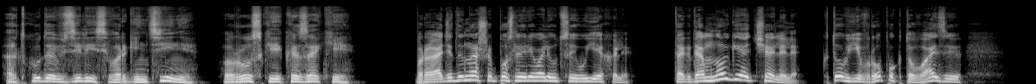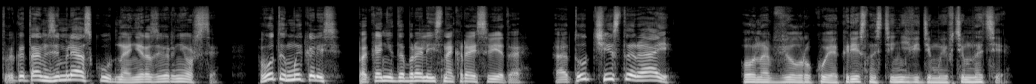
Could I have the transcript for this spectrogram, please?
«Откуда взялись в Аргентине русские казаки?» «Прадеды наши после революции уехали. Тогда многие отчалили, кто в Европу, кто в Азию. Только там земля скудная, не развернешься. Вот и мыкались, пока не добрались на край света. А тут чистый рай, он обвел рукой окрестности, невидимые в темноте.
